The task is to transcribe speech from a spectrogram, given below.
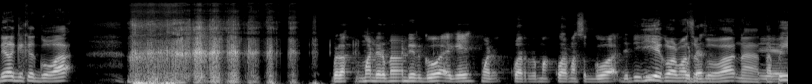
dia lagi ke Goa. Bolak mandir mandir gue, ya kayak keluar rumah keluar masuk gue. Jadi Iya keluar masuk udah- Goa. Nah, iya. tapi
